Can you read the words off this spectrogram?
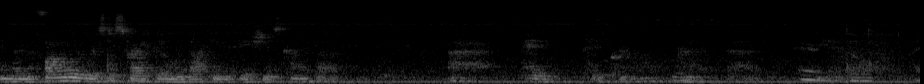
and then the father in the documentation as kind of a uh, petty, petty criminal, kind of uh, there you go, I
